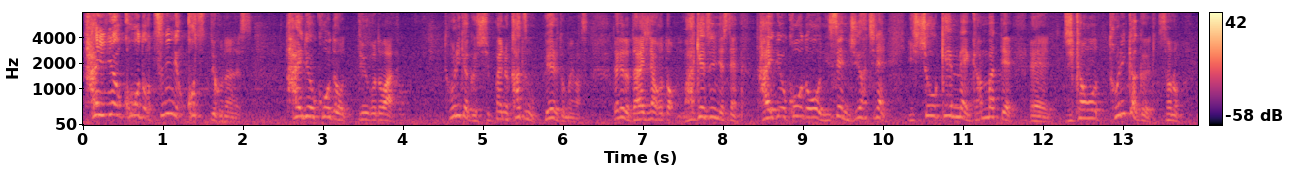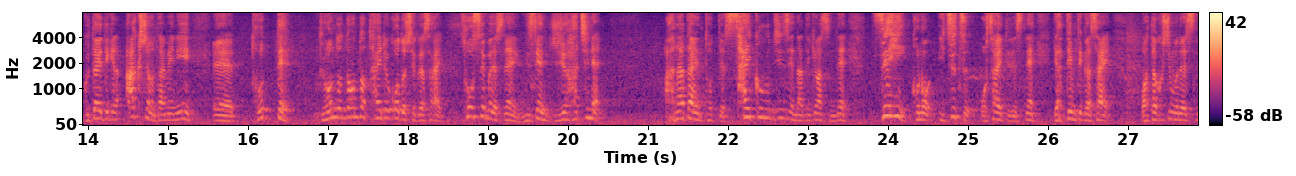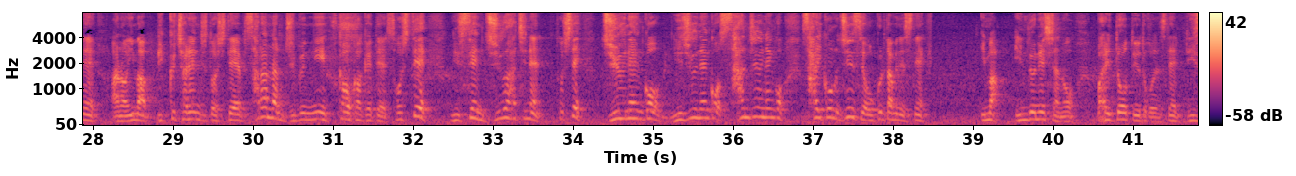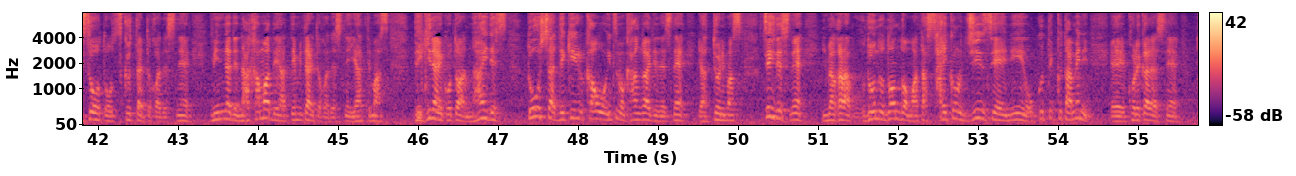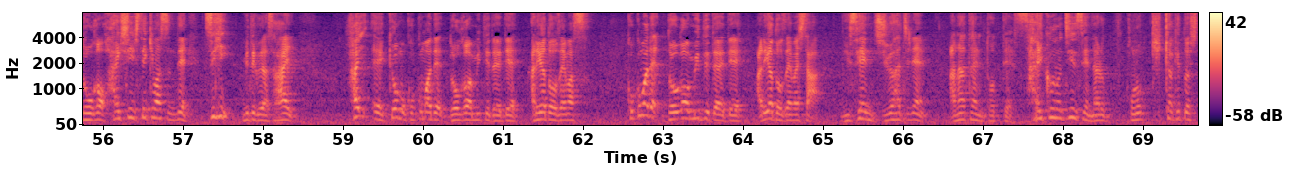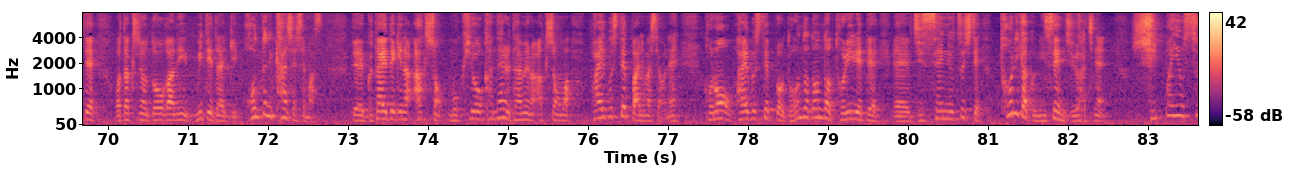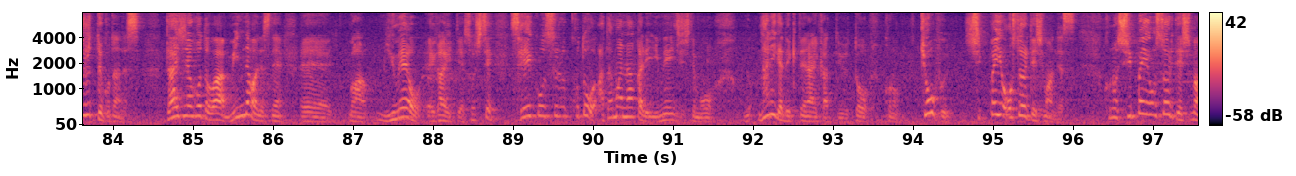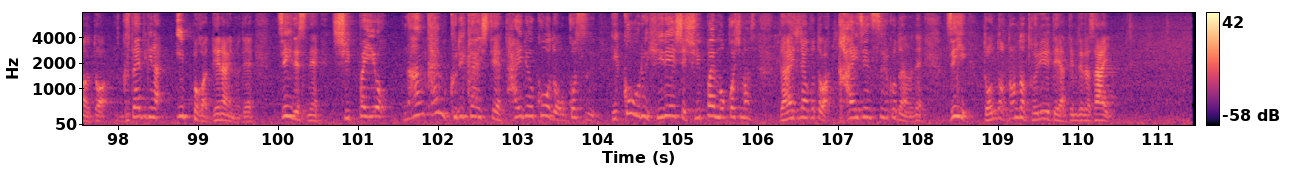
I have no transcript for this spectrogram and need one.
大量行動を常に起こすっていうことなんです。大量行動っていうことはとにかく失敗の数も増えると思います。だけど大事なこと負けずにですね大量行動を2018年一生懸命頑張って、えー、時間をとにかくその具体的なアクションのために、えー、取ってどんどんどんどん大量行動してください。そうすればですね2018年あなたにとって最高の人生になってきますんでぜひこの5つ押さえてですねやってみてください。私もですねあの今ビッグチャレンジとしてさらなる自分に負荷をかけてそして2018年そして10年後20年後30年後最高の人生を送るためですね今インドネシアのバリ島というところですねリゾートを作ったりとかですねみんなで仲間でやってみたりとかですねやってます。できないことはないです。どうしたらできるかをいつも考えてですねやっております。ぜひですね今からどんどんどんどんまた最高の人生に送っていくために、えー、これからですね動画を配信していきますんでぜひ見てください。はい、えー、今日もここまで動画を見ていただいてありがとうございます。ここまで動画を見ていただいてありがとうございました。2018年あなたにとって最高の人生になるこのきっかけとして私の動画に見ていただき本当に感謝してます。で具体的なアクション目標を叶えるためのアクションは5ステップありましたよね。この5ステップをどんどんどんどん取り入れて、えー、実践に移してとにかく2018年失敗をするということなんです。大事なことはみんなはですね、えー、まあ、夢を描いてそして成功することを頭の中でイメージしても何ができてないかっていうとこの恐怖失敗を恐れてしまうんです。この失敗を恐れてしまうと具体的な一歩が出ないのでぜひですね失敗を何回も繰り返して大量行動を起こすイコール比例して失敗も起こします。大事なことは改善することなのでぜひどんどんどんどん取り入れてやってみてください。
